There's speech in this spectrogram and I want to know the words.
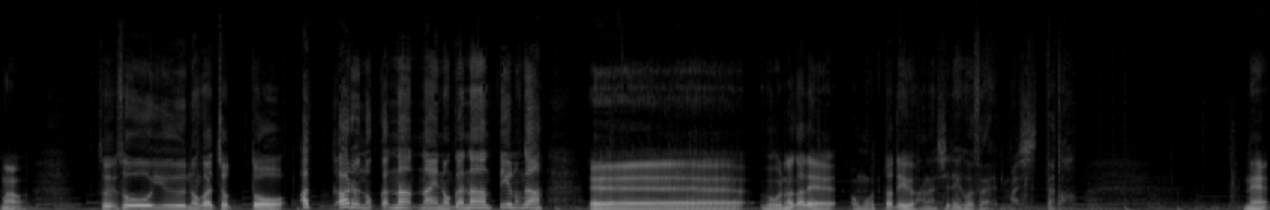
まあそうそういうのがちょっとああるのかなないのかなっていうのが、えー、僕の中で思ったという話でございましたと。ね。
